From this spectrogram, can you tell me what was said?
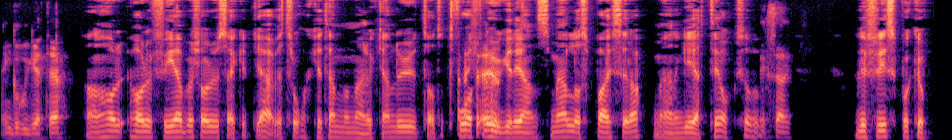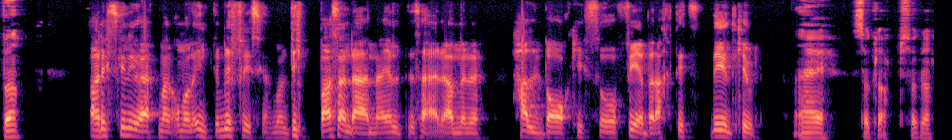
en god GT. Ja, har, har du feber så har du säkert jävligt tråkigt hemma med Då kan du ju ta två flugor i en smäll och spice it up med en GT också. Exakt. Bli frisk på kuppen. Ja, risken är ju att man, om man inte blir frisk, att man dippar sen där med lite så här, ja men halvbakis och feberaktigt. Det är ju inte kul. Nej, såklart, såklart.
